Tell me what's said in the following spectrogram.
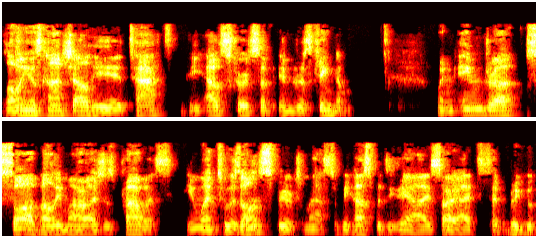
Blowing his conch shell, he attacked the outskirts of Indra's kingdom. When Indra saw Bali Maharaj's prowess, he went to his own spiritual master, Brihaspati. Yeah, I sorry, I said Bhrigu.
